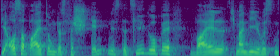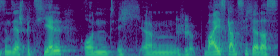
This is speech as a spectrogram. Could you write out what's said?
die Ausarbeitung, das Verständnis der Zielgruppe, weil ich meine, wir Juristen sind sehr speziell und ich ähm, mhm. weiß ganz sicher, dass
